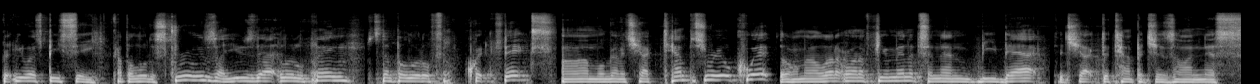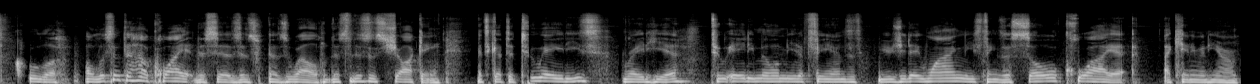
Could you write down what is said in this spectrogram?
got USB-C. Couple little screws, I use that little thing. Simple little quick fix. Um, we're gonna check temps real quick. So I'm gonna let it run a few minutes and then be back to check the temperatures on this cooler. Oh, listen to how quiet this is as, as well. This, this is shocking. It's got the 280s right here, 280 millimeter fans. Usually they whine, these things are so quiet, I can't even hear them.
